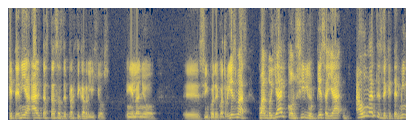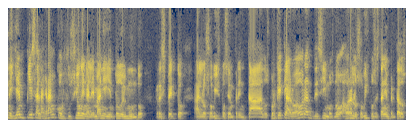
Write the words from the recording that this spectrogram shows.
que tenía altas tasas de práctica religiosa en el año 54. Eh, y es más, cuando ya el concilio empieza ya, aún antes de que termine, ya empieza la gran confusión en Alemania y en todo el mundo respecto a los obispos enfrentados, porque claro, ahora decimos, ¿no? Ahora los obispos están enfrentados,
